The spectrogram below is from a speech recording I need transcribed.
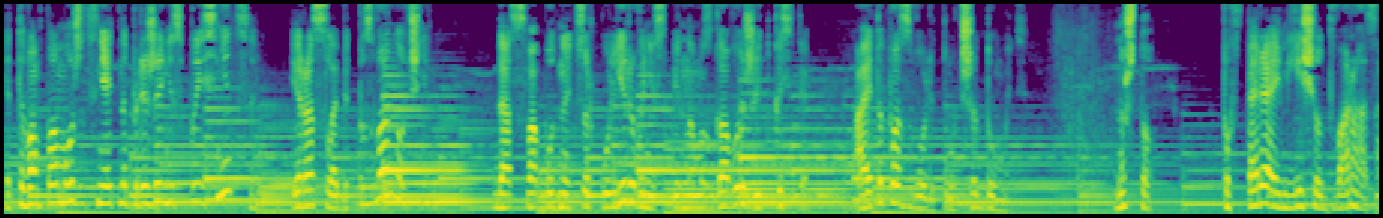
Это вам поможет снять напряжение с поясницы и расслабит позвоночник. Даст свободное циркулирование спинномозговой жидкости, а это позволит лучше думать. Ну что, повторяем еще два раза.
